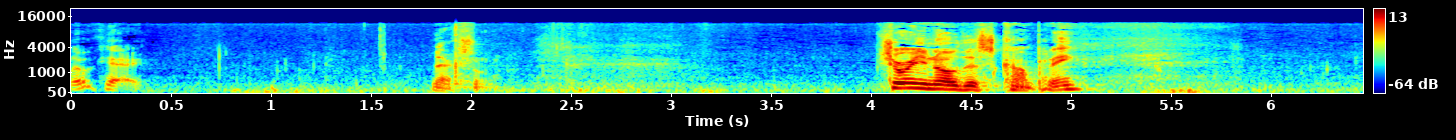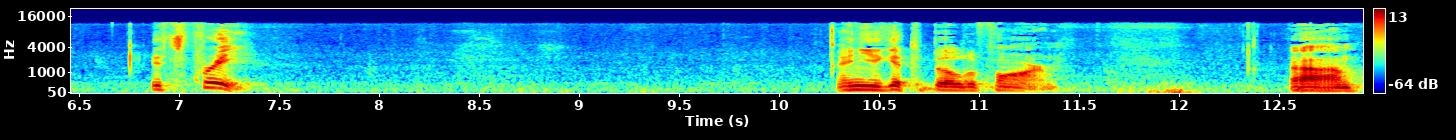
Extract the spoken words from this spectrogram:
okay. Next one. Sure, you know this company. It's free. And you get to build a farm. Um,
